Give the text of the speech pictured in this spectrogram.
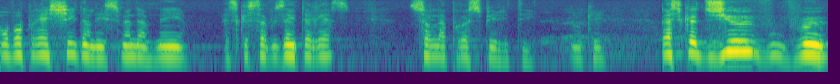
On va prêcher dans les semaines à venir. Est-ce que ça vous intéresse? Sur la prospérité. OK? Parce que Dieu vous veut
